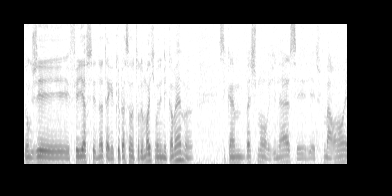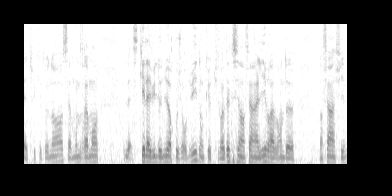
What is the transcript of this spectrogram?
Donc j'ai fait lire ces notes à quelques personnes autour de moi qui m'ont dit mais quand même, c'est quand même vachement original, il y a des trucs marrants, il y a des trucs étonnants, ça montre vraiment ce qu'est la ville de New York aujourd'hui. Donc tu devrais peut-être essayer d'en faire un livre avant d'en faire un film.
